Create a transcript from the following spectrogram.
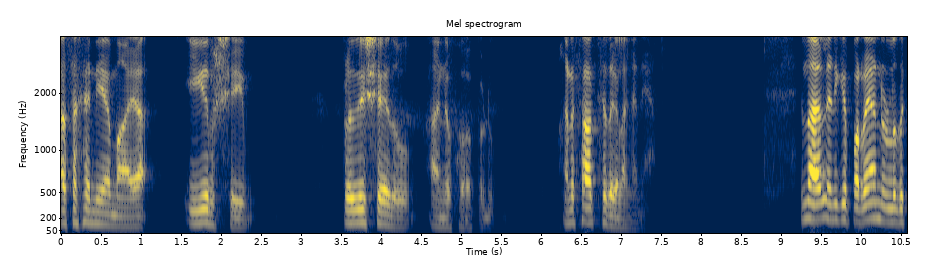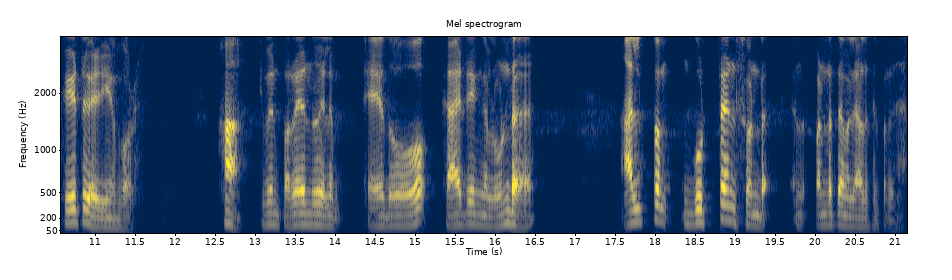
അസഹനീയമായ ഈർഷ്യയും പ്രതിഷേധവും അനുഭവപ്പെടും. അങ്ങനെ സാധ്യതകൾ അങ്ങനെയാണ് എന്നാൽ എനിക്ക് പറയാനുള്ളത് കേട്ട് കഴിയുമ്പോൾ ഹാ ഇവൻ പറയുന്നതിലും ഏതോ കാര്യങ്ങളുണ്ട്. അല്പം ഗുട്ടൻസ് ഉണ്ട് എന്ന് പണ്ടത്തെ മലയാളത്തിൽ പറഞ്ഞാൽ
